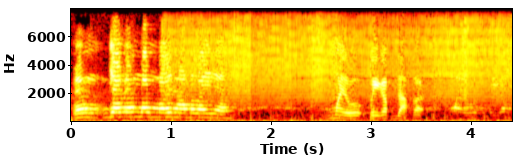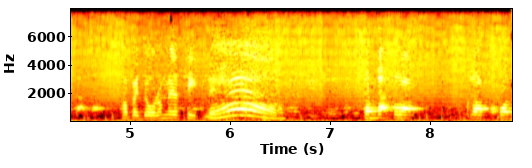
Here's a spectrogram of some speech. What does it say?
แมงยายแมงมุมไปทำอะไรเนี่ยไม่เว้ยไปกับดักอะพอไปโดนแล้วมันจะติดเลยแม่กำดักหลอกหลอกคน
